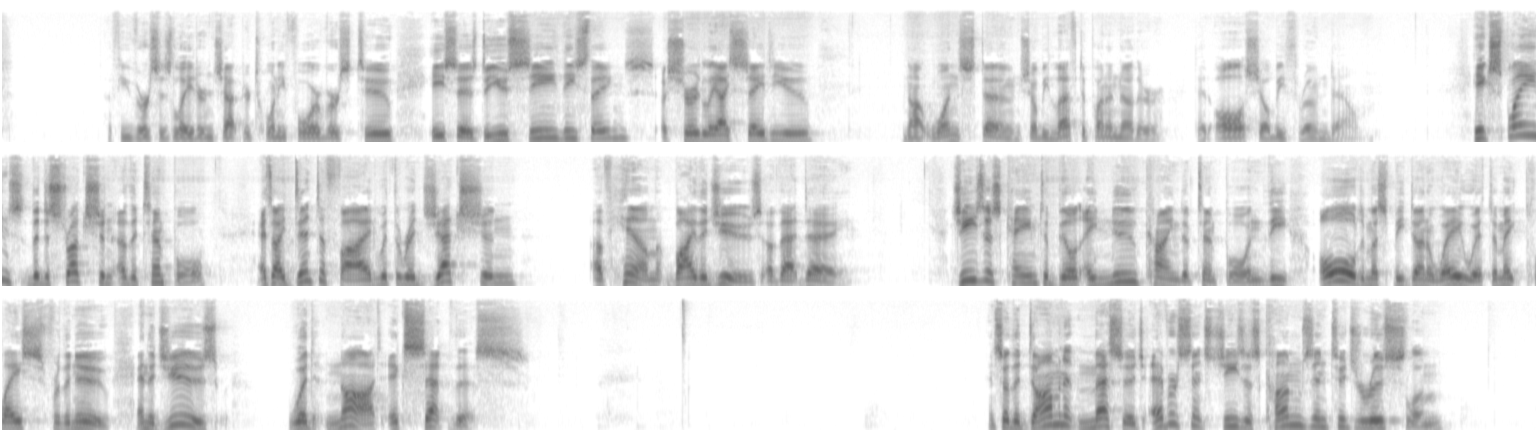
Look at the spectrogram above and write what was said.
A few verses later in chapter 24, verse 2, he says, Do you see these things? Assuredly, I say to you, not one stone shall be left upon another, that all shall be thrown down. He explains the destruction of the temple as identified with the rejection of him by the Jews of that day. Jesus came to build a new kind of temple, and the old must be done away with to make place for the new. And the Jews would not accept this. And so, the dominant message, ever since Jesus comes into Jerusalem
